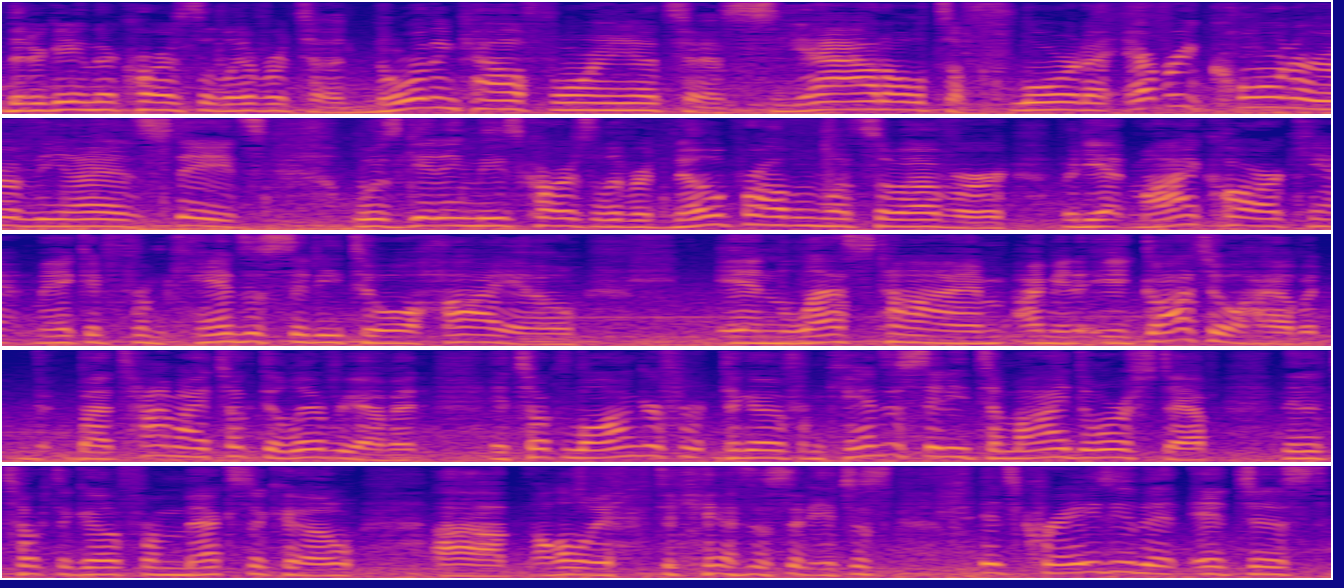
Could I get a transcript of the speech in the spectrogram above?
that are getting their cars delivered to Northern California, to Seattle, to Florida, every corner of the United States was getting these cars delivered, no problem whatsoever. But yet my car can't make it from Kansas City to Ohio in less time. I mean, it got to Ohio, but by the time I took delivery of it, it took longer for, to go from Kansas City to my doorstep than it took to go from Mexico uh, all the way to Kansas City. It's just, it's crazy that it just,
